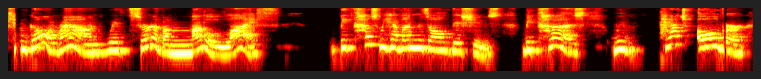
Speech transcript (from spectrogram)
can go around with sort of a muddled life because we have unresolved issues, because we patch over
